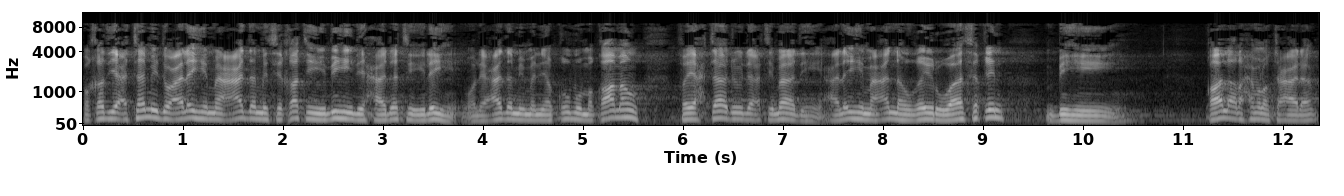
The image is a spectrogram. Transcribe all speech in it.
وقد يعتمد عليه مع عدم ثقته به لحاجته إليه ولعدم من يقوم مقامه فيحتاج إلى اعتماده عليه مع أنه غير واثق به. قال رحمه الله تعالى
